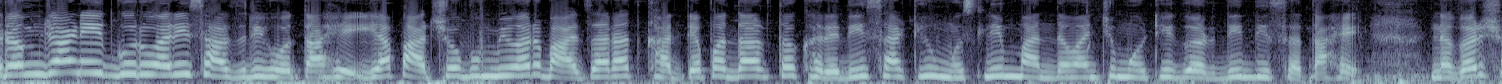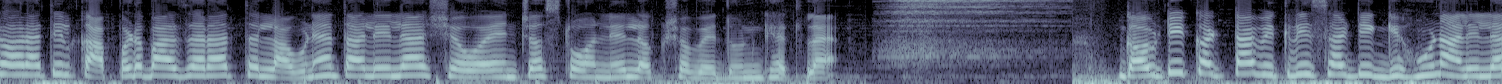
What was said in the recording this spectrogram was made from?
रमजान ईद गुरुवारी साजरी होत आहे. या पार्श्वभूमीवर बाजारात खाद्यपदार्थ खरेदीसाठी मुस्लिम बांधवांची मोठी गर्दी दिसत आहे. नगर शहरातील कापड बाजारात लावण्यात आलेल्या शेवयांच्या स्टॉलने लक्ष वेधून घेतलंय. गावठी कट्टा विक्रीसाठी घेऊन आलेल्या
